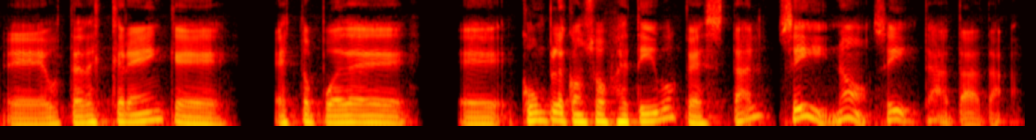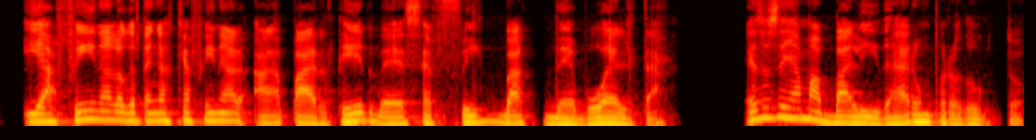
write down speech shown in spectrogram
Eh, ¿Ustedes creen que esto puede eh, cumple con su objetivo, que es tal, sí, no, sí, ta, ta, ta. Y afina lo que tengas que afinar a partir de ese feedback de vuelta. Eso se llama validar un producto.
